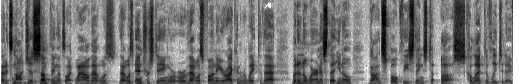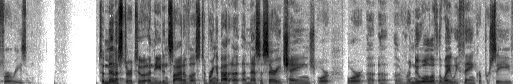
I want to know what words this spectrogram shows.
That it's not just something that's like, wow, that was, that was interesting or, or that was funny or I can relate to that, but an awareness that, you know, God spoke these things to us collectively today for a reason. To minister to a need inside of us, to bring about a, a necessary change or, or a, a, a renewal of the way we think or perceive.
